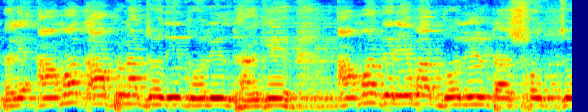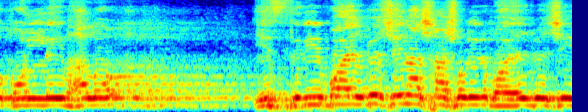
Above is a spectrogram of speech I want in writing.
তাহলে আমার, আপনার যদি দলিল থাকে, আমাদের এবার দলিলটা সহ্য করলেই ভালো। স্ত্রীর বয়স বেশি না শাশুড়ির বয়স বেশি?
